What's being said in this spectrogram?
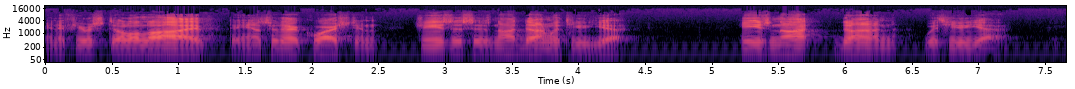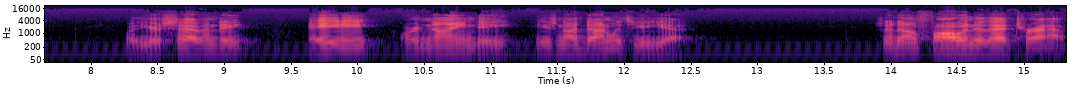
And if you're still alive, to answer that question, Jesus is not done with you yet. He's not done with you yet. Whether you're 70, 80, or 90, He's not done with you yet. So don't fall into that trap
